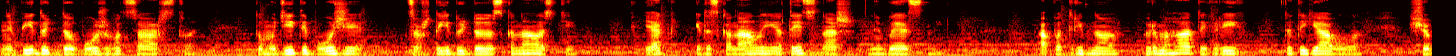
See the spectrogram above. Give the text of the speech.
не підуть до Божого царства. Тому діти Божі завжди йдуть до досконалості, як і досконалий Отець наш Небесний. А потрібно перемагати гріх та диявола, щоб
